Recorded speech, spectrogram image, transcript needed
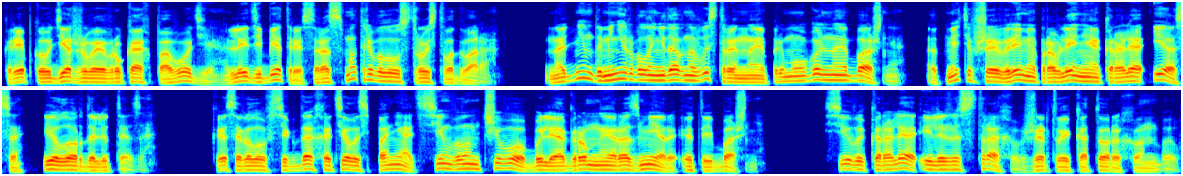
Крепко удерживая в руках поводья, леди Бетрис рассматривала устройство двора. Над ним доминировала недавно выстроенная прямоугольная башня, отметившая время правления короля Иоса и лорда Лютеза. Кессерлу всегда хотелось понять, символом чего были огромные размеры этой башни. Силы короля или же страхов, жертвой которых он был.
